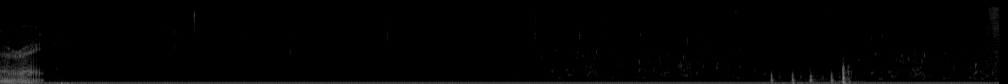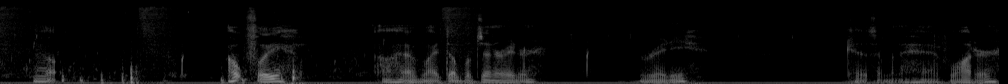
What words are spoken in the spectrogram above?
All right. Well, hopefully I'll have my double generator ready because I'm going to have water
